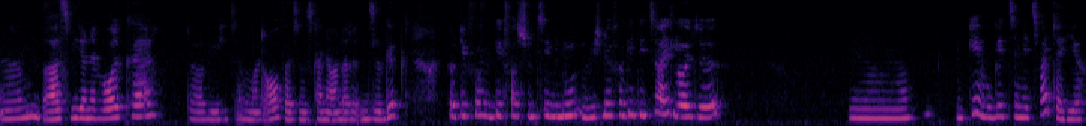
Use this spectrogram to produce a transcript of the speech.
Ähm, da ist wieder eine Wolke. Da gehe ich jetzt einfach mal drauf, weil es sonst keine andere Insel gibt. Gott, die Folge geht fast schon 10 Minuten. Wie schnell vergeht die Zeit, Leute? Mm, okay, wo geht's denn jetzt weiter hier?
